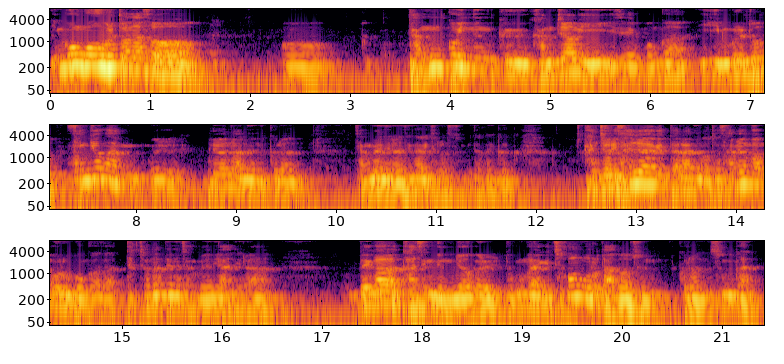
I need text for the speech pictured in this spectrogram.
인공호흡을 떠나서 어, 그 담고 있는 그 감정이 이제 뭔가 이 인물도 생경함을 표현하는 그런 장면이라는 생각이 들었습니다. 그러니까 간절히 살려야겠다라는 어떤 사명감으로 뭔가가 딱 전환되는 장면이 아니라 내가 가진 능력을 누군가에게 처음으로 나눠준 그런 순간이라는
